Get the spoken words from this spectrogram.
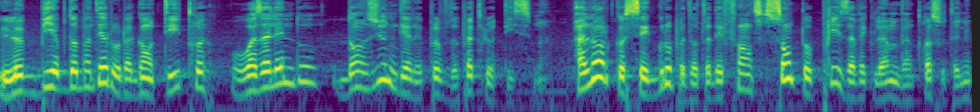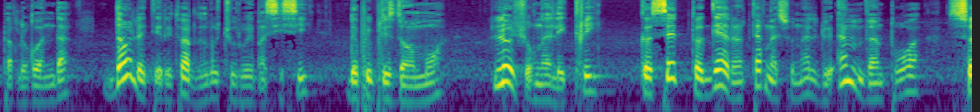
Le bi-hebdomadaire ouragan titre Ouazalendo dans une guerre épreuve de patriotisme. Alors que ces groupes d'autodéfense sont aux prises avec le M23 soutenu par le Rwanda dans le territoire de Rutshuru et Massissi depuis plus d'un mois, le journal écrit que cette guerre internationale du M23 se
